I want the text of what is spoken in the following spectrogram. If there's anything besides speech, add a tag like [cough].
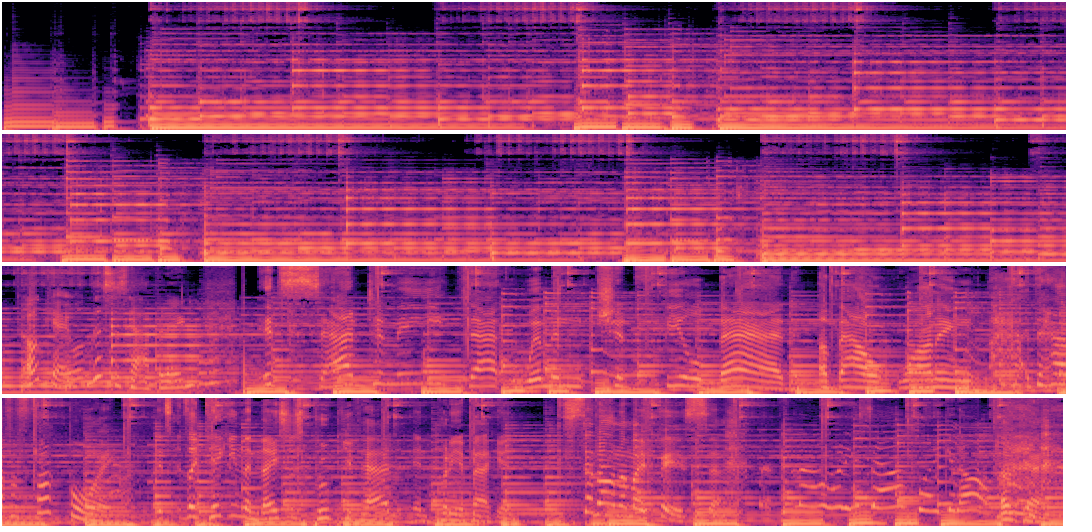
Okay, well, this is happening. It's sad to me that women should feel bad about wanting to have a fuckboy. It's, it's like taking the nicest poop you've had and putting it back in. Sit on my face. Seth. That's not what he sounds like at all. Okay.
